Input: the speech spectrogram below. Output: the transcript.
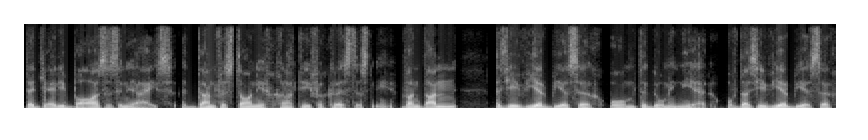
dat jy die baas is in die huis, dan verstaan jy glad nie vir Christus nie, want dan is jy weer besig om te domineer of dan is jy weer besig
